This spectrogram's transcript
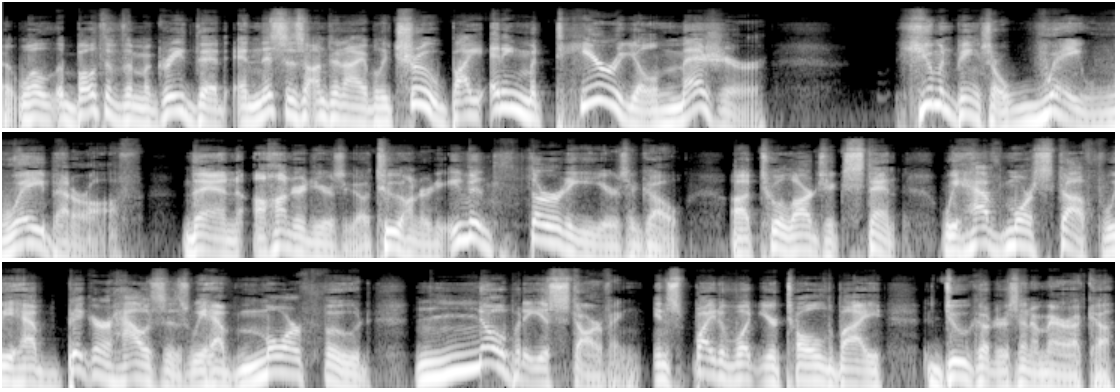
uh, well, both of them agreed that, and this is undeniably true, by any material measure, human beings are way, way better off than 100 years ago, 200, even 30 years ago. Uh, to a large extent, we have more stuff. We have bigger houses. We have more food. Nobody is starving, in spite of what you're told by do-gooders in America.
